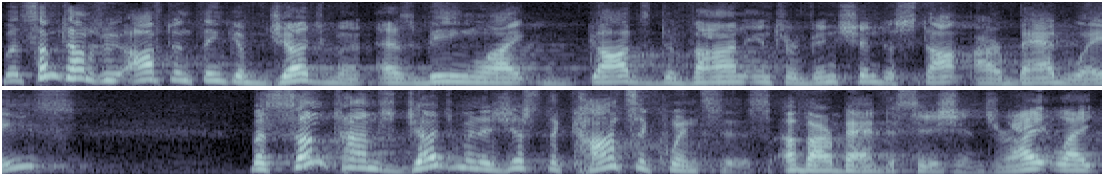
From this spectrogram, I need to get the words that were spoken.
But sometimes we often think of judgment as being like God's divine intervention to stop our bad ways. But sometimes judgment is just the consequences of our bad decisions, right? Like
